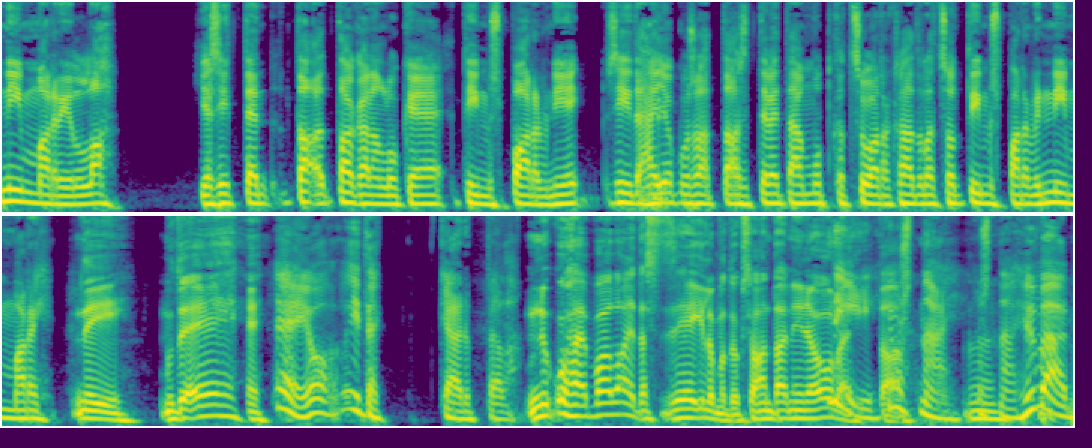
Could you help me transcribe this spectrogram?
nimmarilla ja sitten ta- takana lukee Tim Sparv, niin siitähän joku saattaa sitten vetää mutkat suoraksi, ajatella, että se on Tim Sparvin nimmari. Niin, mutta ei. Ei ole itse käynyt pelaa. No kunhan ei vaan laita sitä siihen ilmoitukseen, antaa niiden Niin, olettaa. just näin, just näin. Hyvää Mistä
